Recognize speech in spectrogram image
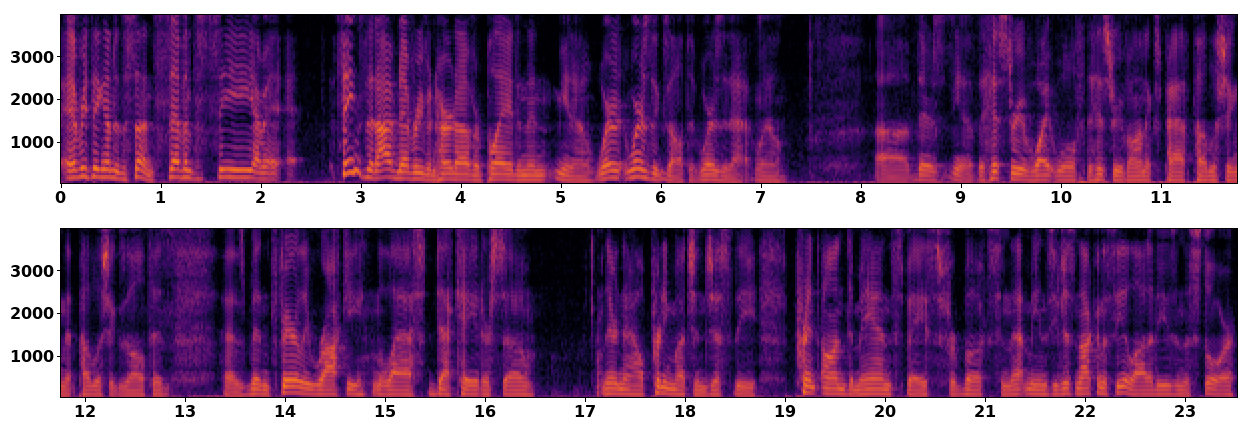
everything under the sun. Seventh Sea. I mean, things that I've never even heard of or played. And then, you know, where where's Exalted? Where's it at? Well, uh, there's you know the history of White Wolf, the history of Onyx Path Publishing that published Exalted has been fairly rocky in the last decade or so. They're now pretty much in just the print on demand space for books, and that means you're just not going to see a lot of these in the store,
